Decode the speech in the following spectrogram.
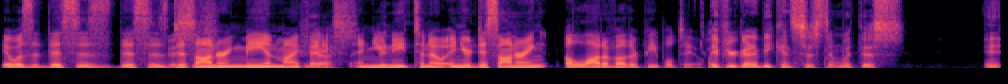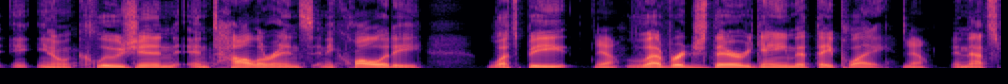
It was this is this is This is- dishonoring me and my face, Yes. and you need to know, and you're dishonoring a lot of other people too. if you're going to be consistent with this you know inclusion and tolerance and equality let's be Yeah. leverage their game that they play Yeah. and that's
